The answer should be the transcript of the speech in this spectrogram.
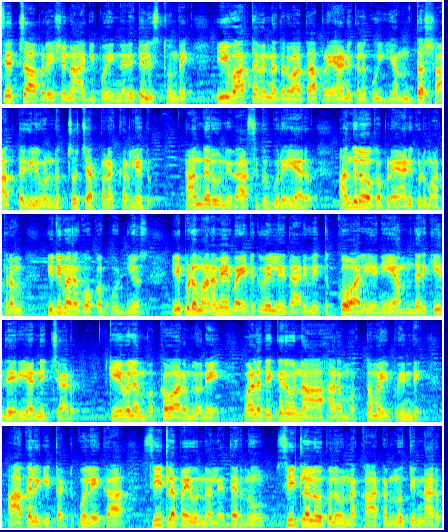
సెర్చ్ ఆపరేషన్ ఆగిపోయిందని తెలుస్తుంది. ఈ వార్త విన్న తర్వాత ప్రయాణికులకు ఎంత షాక్ తగిలి ఉండొచ్చో చెప్పనక్కర్లేదు. అందరూ నిరాశకు గురయ్యారు. అందులో ఒక ప్రయాణికుడు మాత్రం ఇది మనకు ఒక గుడ్ న్యూస్. ఇప్పుడు మనమే బయటకు వెళ్ళే దారి వెతుక్కోవాలి అని అందరికీ ధైర్యాన్ని ఇచ్చాడు కేవలం ఒక్క వారంలోనే వాళ్ళ దగ్గర ఉన్న ఆహారం మొత్తం అయిపోయింది. ఆకలికి తట్టుకోలేక సీట్లపై ఉన్న లెదర్ను సీట్ల లోపల ఉన్న కాటన్ను తిన్నారు.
